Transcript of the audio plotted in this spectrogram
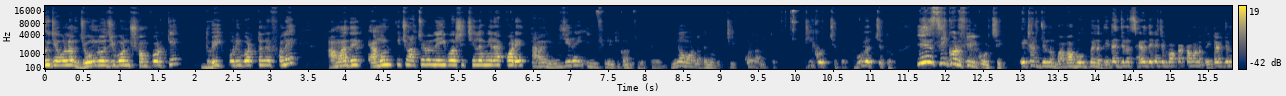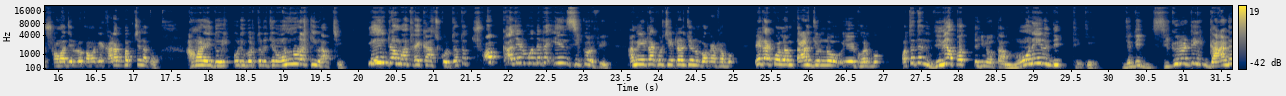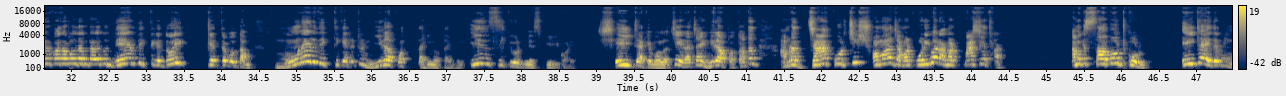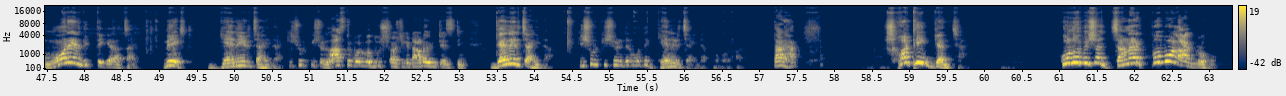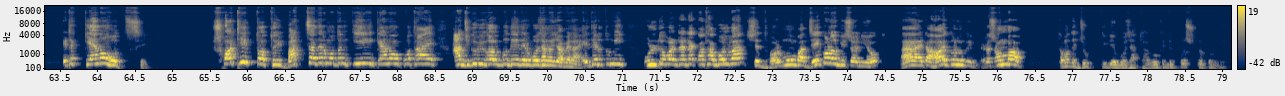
ওই যে বললাম, যৌন জীবন সম্পর্কে দৈহিক পরিবর্তনের ফলে আমাদের এমন কিছু আচরণ এই বয়সে ছেলেমেয়েরা করে, তারা নিজেরাই ইনফিনিটি কনফ্লিক্ট হবে হীনমন্ডতে বলে ঠিক করলাম তো। ঠিক হচ্ছে তো। ভুল হচ্ছে তো। ইনসিকিউর ফিল করছে। এটার জন্য বাবা বকবে না তো এটার জন্য স্যারেদের কাছে বকা কামানো তো এটার জন্য সমাজের লোক আমাকে খারাপ ভাবছে না তো? আমার এই দৈহিক পরিবর্তনের জন্য অন্যরা কি ভাবছে? এইটা মাথায় কাজ করছে। অর্থাৎ সব কাজের মধ্যে একটা ইনসিকিউর ফিল আমি এটা করছি, এটার জন্য বকা খাব। এটা করলাম, তার জন্য ইয়ে করব। অর্থাৎ নিরাপত্তাহীনতা, মনের দিক থেকে। যদি সিকিউরিটি গার্ডের কথা বলতাম, তাহলে তো দেহের দিক থেকে, দৈহিক ক্ষেত্রে বলতাম, মনের দিক থেকে এটা একটু নিরাপত্তাহীনতায় বলে ইনসিকিউরনেস ফিল করে। সেইটাকে বলা হচ্ছে, এরা চায় নিরাপত্তা। অর্থাৎ আমরা যা করছি, সমাজ, আমার পরিবার, আমার পাশে থাক। আমাকে সাপোর্ট করুক। এইটা এদের মনের দিক থেকে এরা চায়। নেক্সট জ্ঞানের চাহিদা। কিশোর কিশোর লাস্ট বলব দুঃসাহসিক, এটা আরও ইন্টারেস্টিং জ্ঞানের চাহিদা। কিশোর, কিশোরীদের মধ্যে জ্ঞানের চাহিদা প্রবল। তারা সঠিক জ্ঞান চায়। কোনো বিষয় জানার প্রবল আগ্রহ, এটা কেন হচ্ছে? সঠিক তথ্যই বাচ্চাদের মতন কি, কেন, কোথায়, আজগুবি গল্প দিয়ে এদের বোঝানো যাবে না। এদের তুমি উল্টো পাল্টা একটা কথা বলবা, সে ধর্ম বা যে কোনো বিষয় নিয়ে হোক হ্যাঁ এটা হয় কোনোদিন, এটা সম্ভব? তোমাকে যুক্তি দিয়ে বোঝাতে হবে কিন্তু প্রশ্ন করবে।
